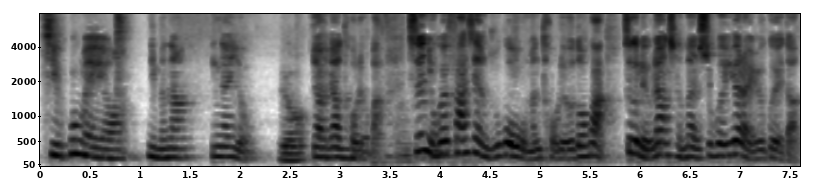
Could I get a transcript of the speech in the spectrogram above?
几乎没有。你们呢？应该有。有要要投流吧。其实你会发现，如果我们投流的话，这个流量成本是会越来越贵的。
